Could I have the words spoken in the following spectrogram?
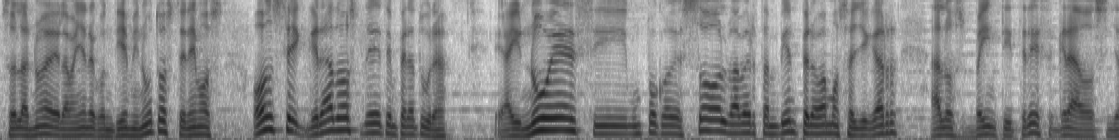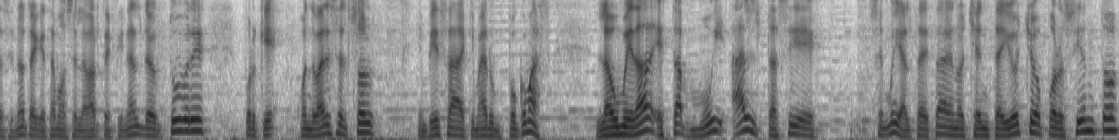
Son las 9 de la mañana con 10 minutos. Tenemos 11 grados de temperatura. Eh, hay nubes y un poco de sol, va a haber también, pero vamos a llegar a los 23 grados. Ya se nota que estamos en la parte final de octubre, porque cuando aparece el sol empieza a quemar un poco más. La humedad está muy alta, sí, es muy alta, está en 88%.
